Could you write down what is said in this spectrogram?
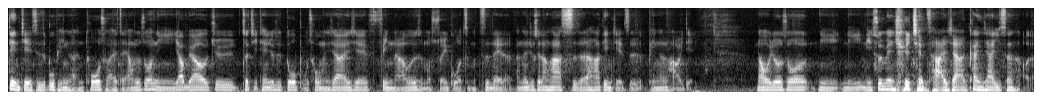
电解质不平衡脱出来怎样？我就说你要不要去这几天就是多补充一下一些 fin 啊或者什么水果怎么之类的，反正就是让他试着让他电解质平衡好一点。然后我就说你你你顺便 去检查一下，看一下医生好了。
